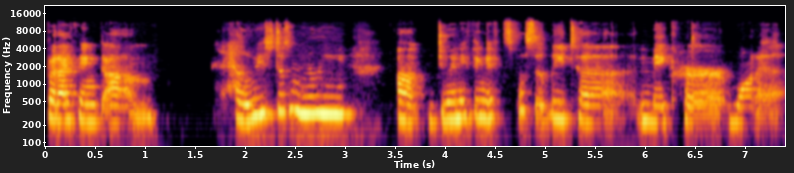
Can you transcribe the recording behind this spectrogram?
but i think um heloise doesn't really um, do anything explicitly to make her want to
